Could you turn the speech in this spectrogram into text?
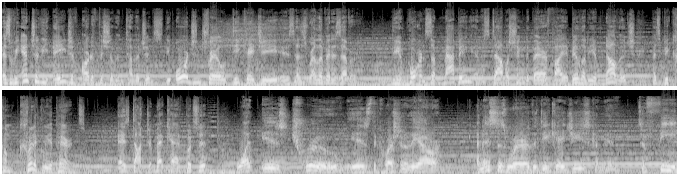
As we enter the age of artificial intelligence, the OriginTrail DKG is as relevant as ever. The importance of mapping and establishing the verifiability of knowledge has become critically apparent. As Dr. Metcalfe puts it, What is true is the question of the hour. And this is where the DKGs come in to feed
